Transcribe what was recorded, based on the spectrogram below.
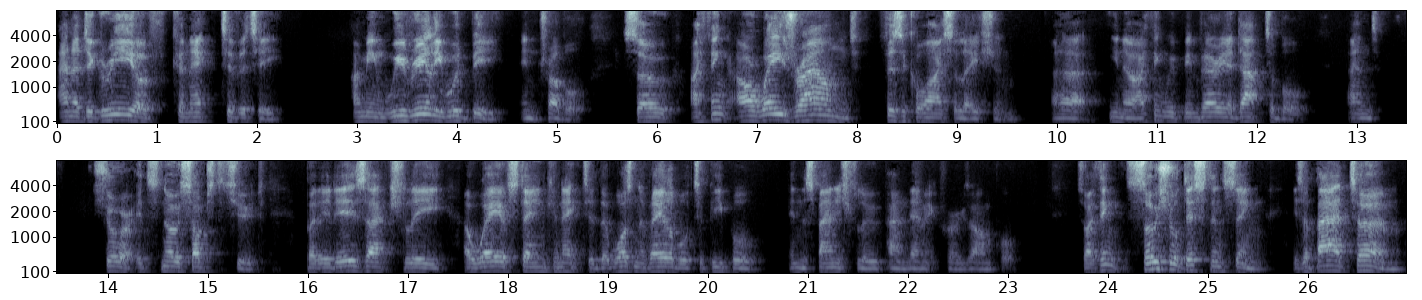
and a degree of connectivity, I mean, we really would be in trouble. So I think our ways round physical isolation, uh, you know, I think we've been very adaptable. And sure, it's no substitute, but it is actually a way of staying connected that wasn't available to people in the Spanish flu pandemic, for example. So I think social distancing is a bad term.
